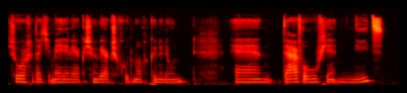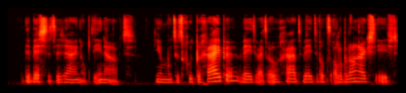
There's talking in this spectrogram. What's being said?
zorgen dat je medewerkers hun werk zo goed mogelijk kunnen doen. En daarvoor hoef je niet de beste te zijn op de inhoud. Je moet het goed begrijpen, weten waar het over gaat, weten wat het allerbelangrijkste is.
